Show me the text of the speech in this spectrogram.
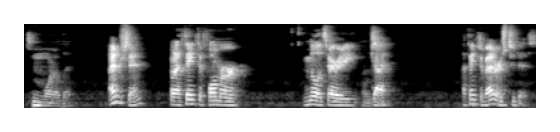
It's Memorial Day. I understand, but I thanked a former military guy. Understand. I think a veterans veteran. was two days.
